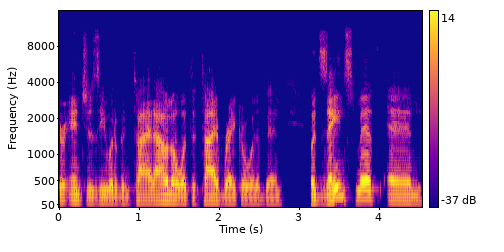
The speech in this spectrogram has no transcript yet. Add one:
mere inches, he would have been tied. I don't know what the tiebreaker would have been, but Zane Smith and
